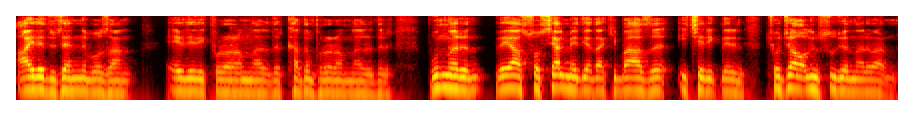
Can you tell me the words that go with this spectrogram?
aile düzenini bozan evlilik programlarıdır, kadın programlarıdır. Bunların veya sosyal medyadaki bazı içeriklerin çocuğa olumsuz yönleri var mı?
